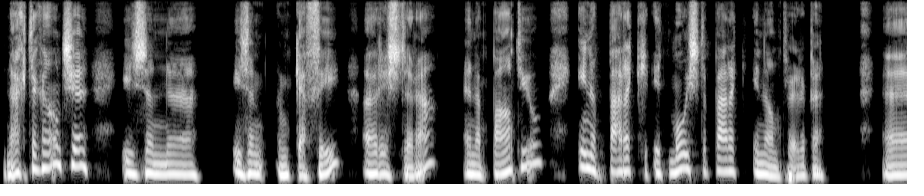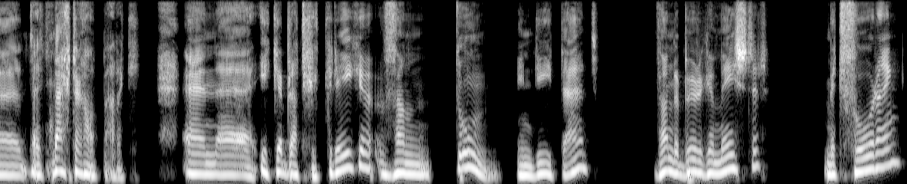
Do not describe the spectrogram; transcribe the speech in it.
Nachtegaaltje is een, eh, is een, een café, een restaurant en een patio in een park, het mooiste park in Antwerpen. Eh, dat het Nachtegaalpark. En eh, ik heb dat gekregen van toen, in die tijd, van de burgemeester met voorrang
